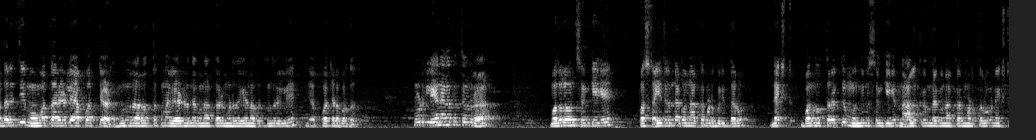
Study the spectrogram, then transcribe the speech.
ಅದೇ ರೀತಿ ಮೂವತ್ತಾರು ಎರಡಲೆ ಎಪ್ಪತ್ತೆರಡು ಮುನ್ನೂರ ಅರವತ್ತಕ್ಕೆ ನಾವು ಎರಡರಿಂದ ಗುಣಾಕಾರ ಮಾಡಿದಾಗ ಏನಾಗುತ್ತೆ ಅಂದ್ರೆ ಇಲ್ಲಿ ಎಪ್ಪತ್ತೆರಡು ಬರ್ತದೆ ನೋಡ್ರಿ ಇಲ್ಲಿ ಏನಾಗತ್ತೆ ಅಂದ್ರೆ ಮೊದಲ ಒಂದು ಸಂಖ್ಯೆಗೆ ಫಸ್ಟ್ ಐದರಿಂದ ಗುಣಾಕಾರ ಮಾಡಿ ಬರೀತಾರೋ ನೆಕ್ಸ್ಟ್ ಬಂದ ಉತ್ತರಕ್ಕೆ ಮುಂದಿನ ಸಂಖ್ಯೆಗೆ ನಾಲ್ಕರಿಂದ ಗುಣಾಕಾರ ಮಾಡ್ತಾರೋ ನೆಕ್ಸ್ಟ್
